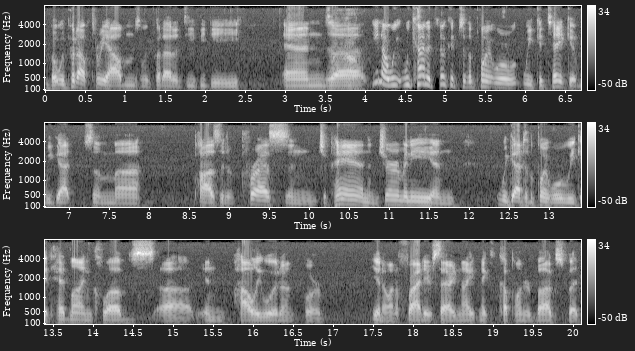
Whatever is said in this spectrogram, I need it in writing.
but we put out three albums, and we put out a DVD, and uh, you know, we, we kind of took it to the point where we could take it. We got some uh, positive press in Japan and Germany, and we got to the point where we could headline clubs uh, in Hollywood on, or you know on a Friday or Saturday night, make a couple hundred bucks, but.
